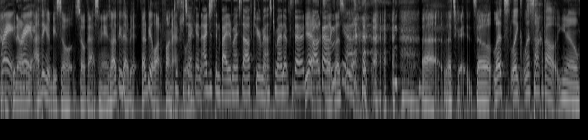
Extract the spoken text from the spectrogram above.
Right, you know, what I, mean? right. I think it'd be so so fascinating. So I think that'd be that'd be a lot of fun. Just to actually, check in. I just invited myself to your mastermind episode. yeah, Welcome. like let's Yeah. do that. uh, that's great. So let's like let's talk about you know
